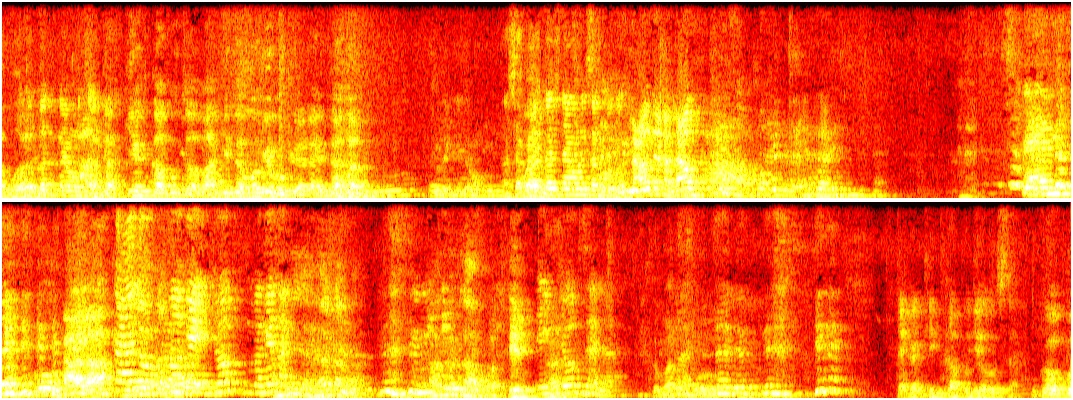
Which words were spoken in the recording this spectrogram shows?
ओळखत नाही केक कापूचा. बाकीचं मगे बघूया नाही म्हणून सांगतो लाव लाव. एक झाला. त्याला केक कापूची हौस. गप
